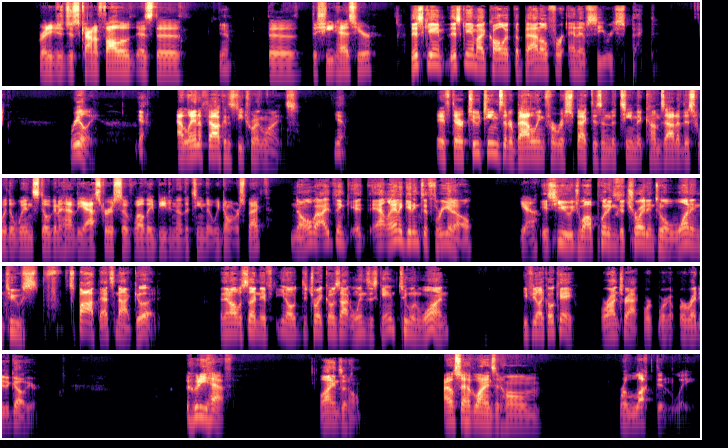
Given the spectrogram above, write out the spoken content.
Ready to just kind of follow as the yeah the the sheet has here. This game, this game, I call it the battle for NFC respect. Really? Yeah. Atlanta Falcons, Detroit Lions. Yeah. If there are two teams that are battling for respect, isn't the team that comes out of this with a win still going to have the asterisk of well they beat another team that we don't respect? No, but I think it, Atlanta getting to three and zero, yeah, is huge. While putting Detroit into a one and two spot, that's not good. And then all of a sudden, if you know Detroit goes out and wins this game two and one, you feel like okay, we're on track. We're we're we're ready to go here. Who do you have? Lions at home. I also have Lions at home reluctantly.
